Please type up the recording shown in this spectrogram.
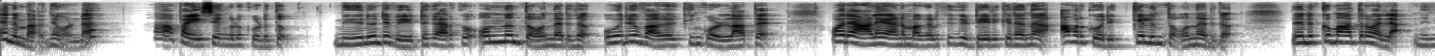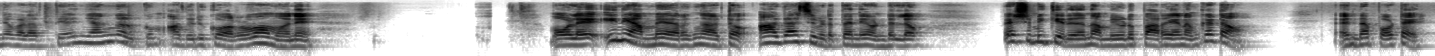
എന്നും പറഞ്ഞുകൊണ്ട് ആ പൈസയും കൂടെ കൊടുത്തു. മീനുവിന്റെ വീട്ടുകാർക്ക് ഒന്നും തോന്നരുത്. ഒരു വകയ്ക്കും കൊള്ളാത്ത ഒരാളെയാണ് മകൾക്ക് കിട്ടിയിരിക്കുന്നതെന്ന് അവർക്ക് ഒരിക്കലും തോന്നരുത്. നിനക്ക് മാത്രമല്ല നിന്നെ വളർത്തിയ ഞങ്ങൾക്കും അതൊരു കുറവാ മോനെ. മോളെ ഇനി അമ്മ ഇറങ്ങാട്ടോ ആകാശ് ഇവിടെ തന്നെ ഉണ്ടല്ലോ. വിഷമിക്കരുതെന്ന് അമ്മയോട് പറയണം കേട്ടോ? എന്നാ പോട്ടെ.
